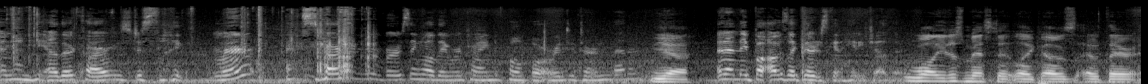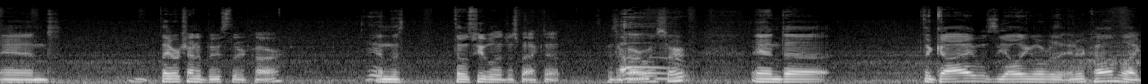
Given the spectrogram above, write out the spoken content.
and then the other car was just like "Mer," and started reversing while they were trying to pull forward to turn better. Yeah. And then they, bo- I was like, they're just gonna hit each other. Well, you just missed it. Like I was out there and they were trying to boost their car, and the, those people had just backed up because the car wouldn't Oh. And uh, the guy was yelling over the intercom like,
